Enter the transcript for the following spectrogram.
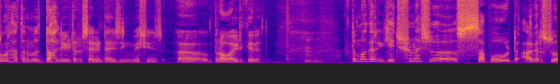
ژۄن ہَتَن منٛز دَہ لیٖٹَر سینِٹایزِنٛگ مِشیٖنٕز پرٛووایِڈ کٔرِتھ تہٕ مگر ییٚتہِ چھُنہٕ اَسہِ سُہ سَپوٹ اگر سُہ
